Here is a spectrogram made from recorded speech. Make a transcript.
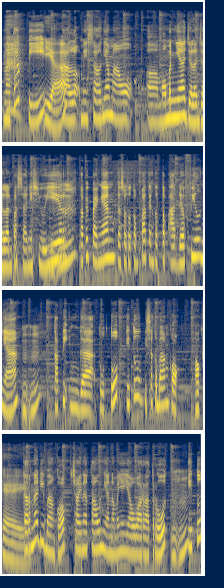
Nah tapi Iya. kalau misalnya mau uh, momennya jalan-jalan pas Chinese New Year, Mhm. tapi pengen ke suatu tempat yang tetap ada feel-nya, Mm-mm. tapi enggak tutup, itu bisa ke Bangkok. Oke. Karena di Bangkok, Chinatown yang namanya Yawarat Road, Mm-mm. itu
